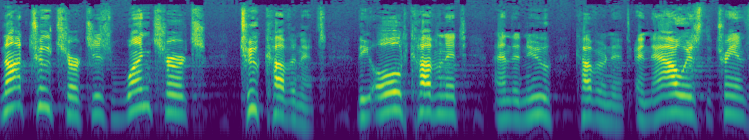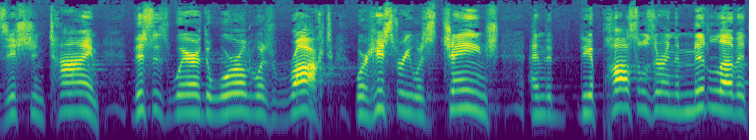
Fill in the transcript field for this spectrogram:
Not two churches, one church, two covenants. The old covenant and the new covenant. And now is the transition time. This is where the world was rocked, where history was changed, and the, the apostles are in the middle of it,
